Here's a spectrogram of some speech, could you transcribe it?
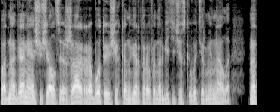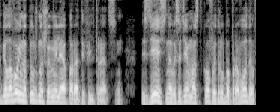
Под ногами ощущался жар работающих конвертеров энергетического терминала. Над головой натужно шумели аппараты фильтрации. Здесь, на высоте мостков и трубопроводов,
